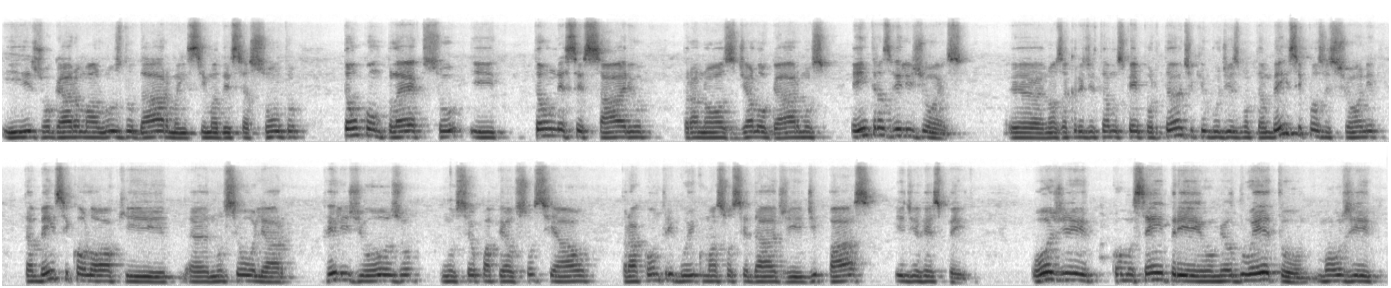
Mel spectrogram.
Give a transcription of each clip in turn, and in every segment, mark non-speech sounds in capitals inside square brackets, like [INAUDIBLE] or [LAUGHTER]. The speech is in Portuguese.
e jogar uma luz do Dharma em cima desse assunto tão complexo e tão necessário para nós dialogarmos entre as religiões. É, nós acreditamos que é importante que o budismo também se posicione, também se coloque é, no seu olhar religioso, no seu papel social, para contribuir com uma sociedade de paz e de respeito. Hoje, como sempre, o meu dueto, monge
